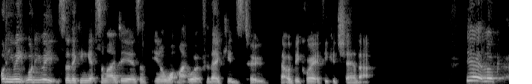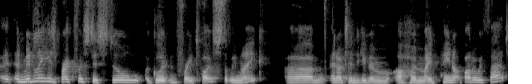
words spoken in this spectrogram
what do you eat? What do you eat? So they can get some ideas of you know what might work for their kids too. That would be great if you could share that. Yeah, look, admittedly, his breakfast is still a gluten free toast that we make. Um, and I tend to give him a homemade peanut butter with that.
